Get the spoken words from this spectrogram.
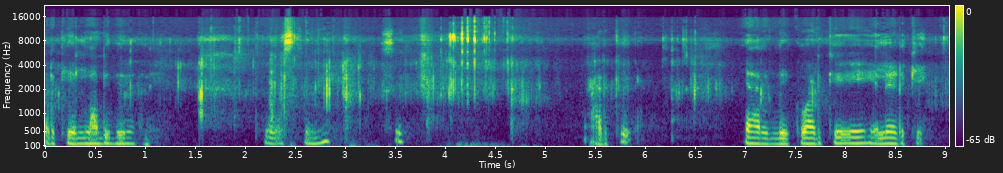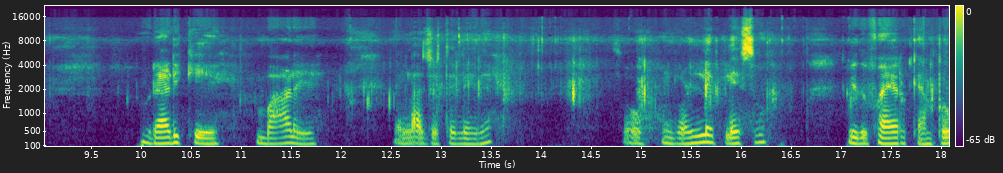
ಅಡಿಕೆ ಎಲ್ಲ ಬಿದ್ದಿದೆ ಬನ್ನಿ ತೋರಿಸ್ತೀನಿ. ಅಡಿಕೆ. ಯಾರಿಗೆ ಬೇಕು ಅಡಿಕೆ, ಎಲೆ ಅಡಿಕೆ. ನೋಡಿ, ಅಡಿಕೆ ಬಾಳೆ ಎಲ್ಲ ಜೊತೆಯಲ್ಲೇ ಇದೆ. ಸೊ ಒಂದು ಒಳ್ಳೆ ಪ್ಲೇಸು ಇದು ಫೈರ್ ಕ್ಯಾಂಪು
